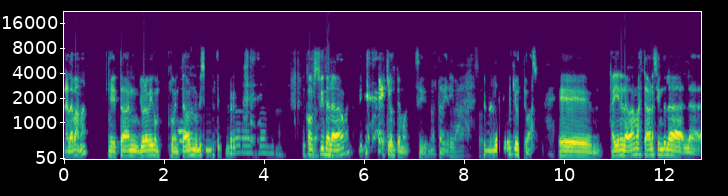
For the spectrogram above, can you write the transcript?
Alabama, estaban, yo lo había comentado en un episodio anterior con Sweet Alabama. es que un temón, sí, no está bien. Es que un temazo. Eh, ahí en Alabama estaban haciendo la, la,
